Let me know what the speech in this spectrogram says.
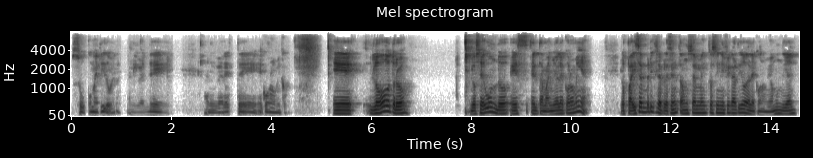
su cometido a nivel de a nivel este, económico. Eh, lo otro, lo segundo es el tamaño de la economía. Los países BRICS representan un segmento significativo de la economía mundial.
